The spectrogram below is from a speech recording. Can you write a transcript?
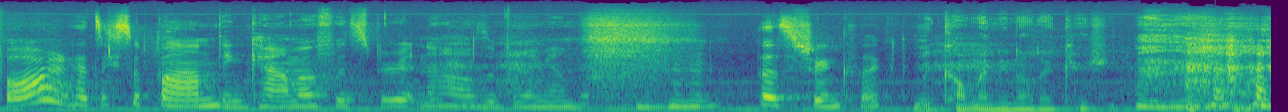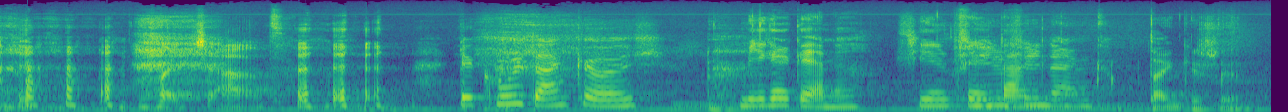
Voll, hört sich super an. Den Karma Food Spirit nach Hause bringen. das ist schön gesagt. Wir kommen in eure Küche. Watch out. Ja, cool, danke euch. Mega gerne. Vielen, vielen, vielen Dank. Vielen Dank. Dankeschön.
